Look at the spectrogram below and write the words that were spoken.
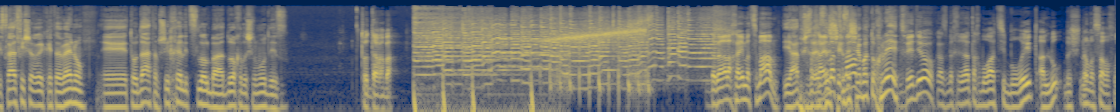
ישראל פישר כתבנו, אה, תודה, תמשיך לצלול בדוח הזה של מודי'ס. תודה רבה. נדבר על החיים עצמם. יאללה, זה, זה, זה שם התוכנית. בדיוק, אז מחירי התחבורה הציבורית עלו ב-12%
